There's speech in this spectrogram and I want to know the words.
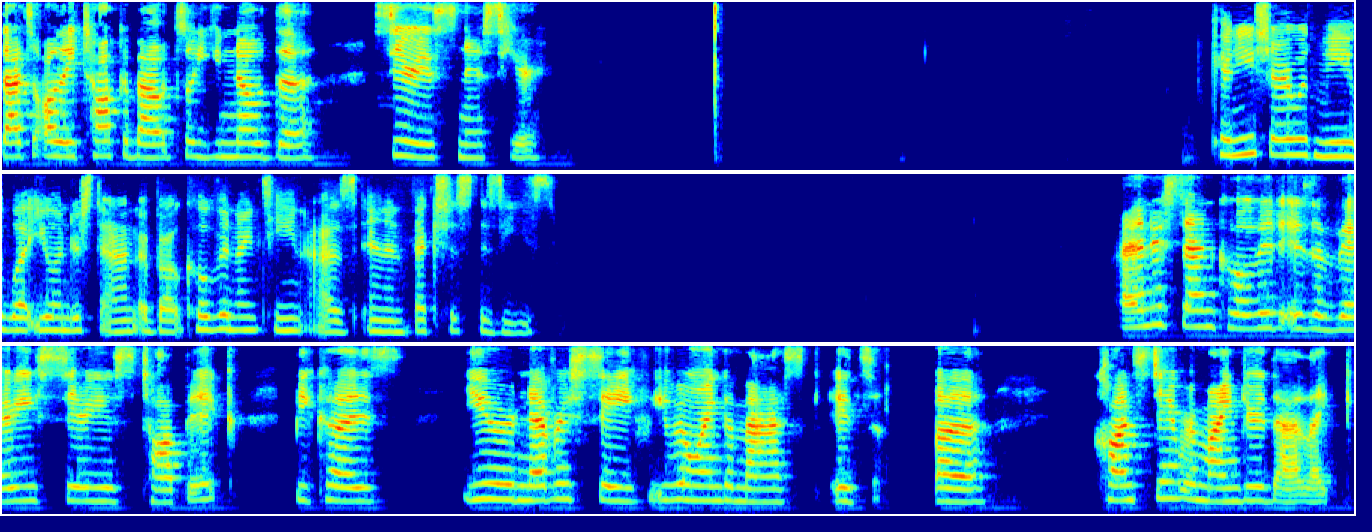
that's all they talk about, so you know the seriousness here. Can you share with me what you understand about COVID 19 as an infectious disease? I understand COVID is a very serious topic because you're never safe, even wearing a mask. It's a constant reminder that like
